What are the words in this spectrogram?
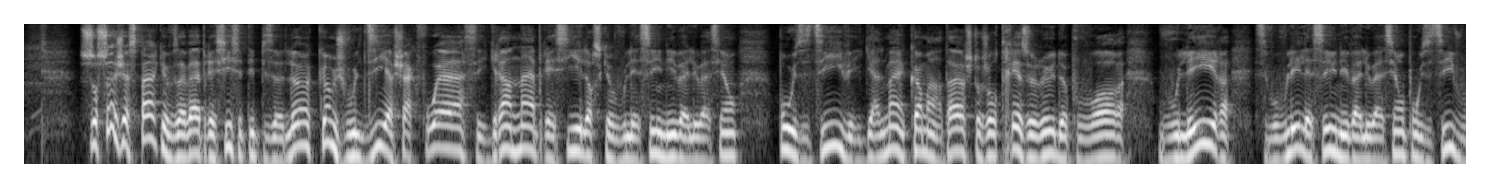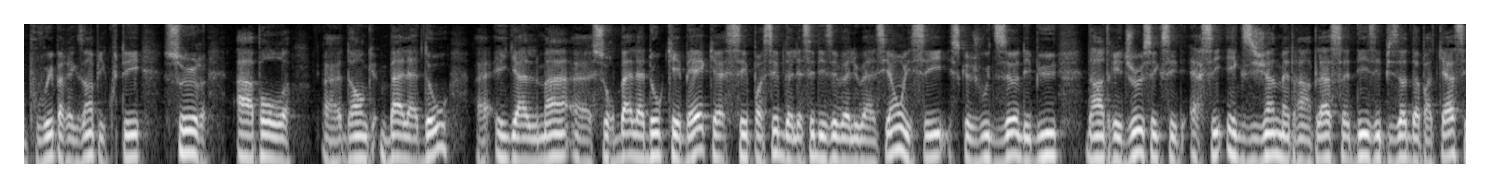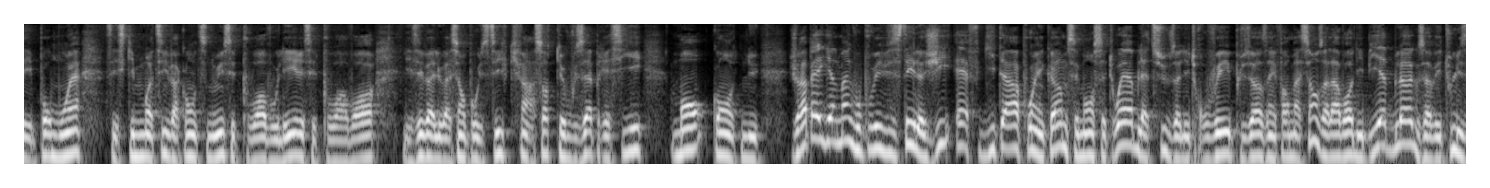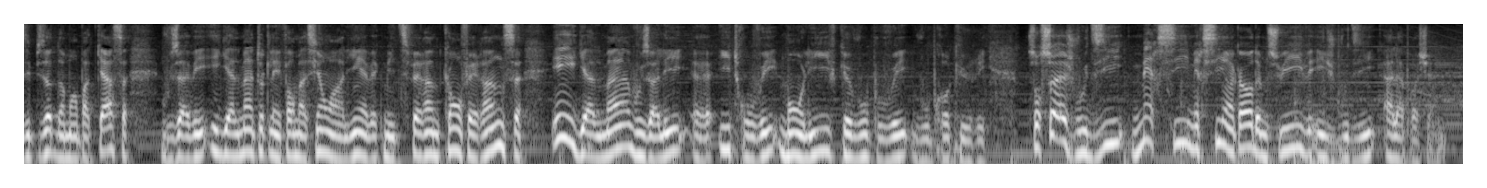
Sur ce, j'espère que vous avez apprécié cet épisode-là. Comme je vous le dis à chaque fois, c'est grandement apprécié lorsque vous laissez une évaluation positive et également un commentaire. Je suis toujours très heureux de pouvoir vous lire. Si vous voulez laisser une évaluation positive, vous pouvez par exemple écouter sur Apple. Euh, donc Balado, euh, également euh, sur Balado Québec, c'est possible de laisser des évaluations. Et c'est ce que je vous disais au début d'entrée de jeu, c'est que c'est assez exigeant de mettre en place des épisodes de podcast. Et pour moi, c'est ce qui me motive à continuer, c'est de pouvoir vous lire et c'est de pouvoir voir les évaluations positives qui font en sorte que vous appréciez mon contenu. Je rappelle également que vous pouvez visiter le jfguitar.com, c'est mon site web, là-dessus vous allez trouver plusieurs informations, vous allez avoir des billets de blog, vous avez tous les épisodes de mon podcast, vous avez également toute l'information en lien avec mes différents conférences et également vous allez euh, y trouver mon livre que vous pouvez vous procurer. Sur ce, je vous dis merci, merci encore de me suivre et je vous dis à la prochaine.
